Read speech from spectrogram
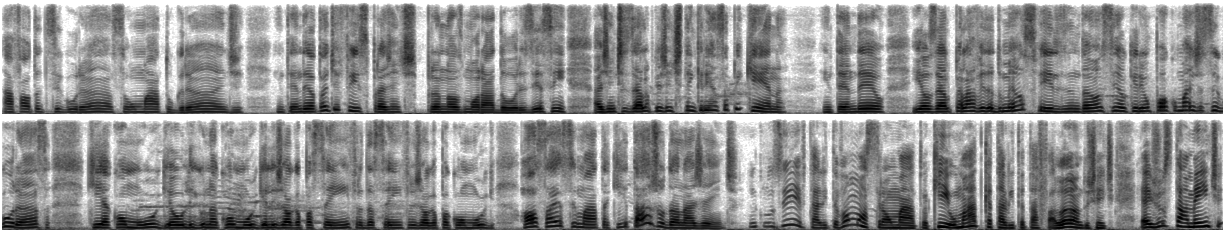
a falta de segurança, um mato grande, entendeu? Tá difícil pra gente, pra nós moradores. E assim, a gente zela porque a gente tem criança pequena entendeu? E eu zelo pela vida dos meus filhos. Então, assim, eu queria um pouco mais de segurança, que a Comurg, eu ligo na Comurg, ele joga para Ceinfra, da Ceinfra joga para Comurg. Roçar esse mato aqui tá ajudando a gente. Inclusive, Thalita, vamos mostrar um mato aqui? O mato que a Thalita tá falando, gente, é justamente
